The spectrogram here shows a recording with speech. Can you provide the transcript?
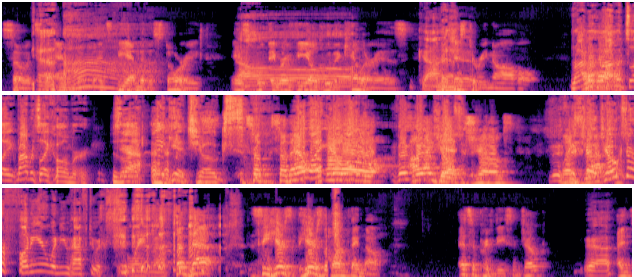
So it's Yeah. the end. Of, it's the end of the story. Is Oh. who they reveal who the oh, killer is. in Gotcha. The mystery novel. Robert, don't. Robert's like Robert's like Homer. He's Yeah. like, I get jokes. So so that know what? You know what? oh, The- the I get jokes- jokes. The, Like the jo- that- jokes are funnier when you have to explain them. But that see here's here's the one thing though. It's a pretty decent joke. Yeah. I'd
